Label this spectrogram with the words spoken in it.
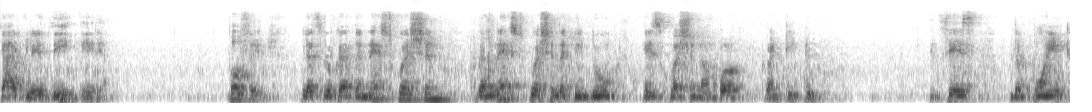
calculate the area. Perfect. Let's look at the next question. The next question that we do is question number 22. It says the point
